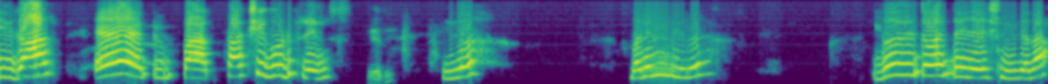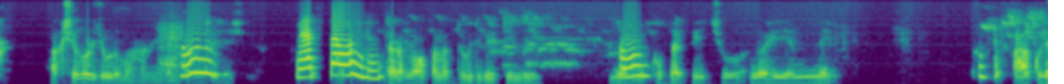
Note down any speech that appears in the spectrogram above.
ఇది గా ఏ పక్షి గుడ్ ఫ్రెండ్స్. ఏది? ఇదిగో బలింది గూడితో చేసింది కదా పక్షి కూడా చూడు మహావీర్ మెత్త ఉంటుంది లోపల దూది పెట్టింది కొబ్బరి పీచు ఇగో ఇవన్నీ ఆకుల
